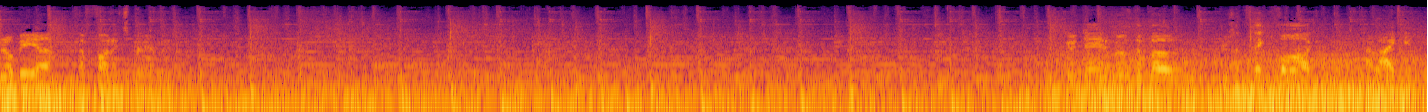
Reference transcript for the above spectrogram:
It'll be a, a fun experiment. Good day to move the boat. There's a thick fog. I like it.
